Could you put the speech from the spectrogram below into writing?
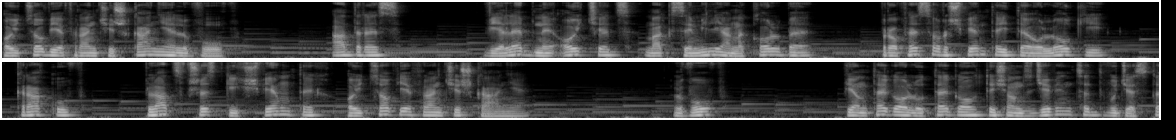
ojcowie Franciszkanie Lwów. Adres Wielebny Ojciec Maksymilian Kolbe, profesor świętej teologii, Kraków, Plac Wszystkich Świętych, Ojcowie Franciszkanie. Lwów, 5 lutego 1920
